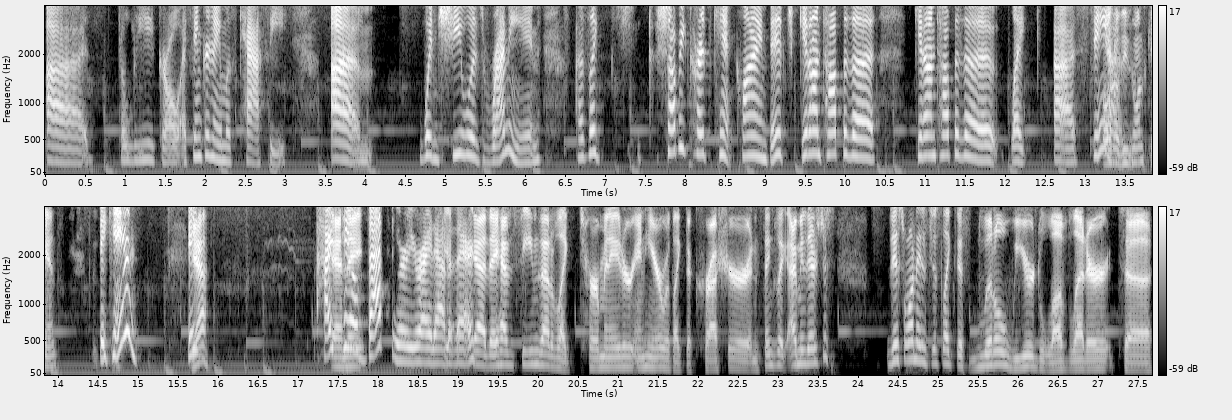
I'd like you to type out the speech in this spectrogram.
uh the lead girl, I think her name was Cassie, um when she was running, I was like shopping carts can't climb, bitch. Get on top of the get on top of the like uh stands. Oh no, these ones can't. They can. They Yeah. hightailed they- that theory right out yeah, of there. Yeah, they have scenes out of like Terminator in here with like the Crusher and things like. I mean, there's just this one is just like this little weird love letter to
